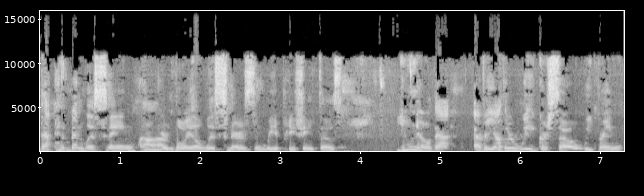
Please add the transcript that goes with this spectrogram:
that have been listening, uh, our loyal listeners, and we appreciate those. You know that every other week or so we bring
